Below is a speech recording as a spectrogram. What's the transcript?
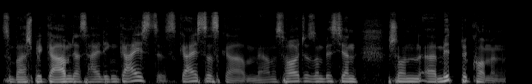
Zum Beispiel Gaben des Heiligen Geistes, Geistesgaben. Wir haben es heute so ein bisschen schon äh, mitbekommen.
